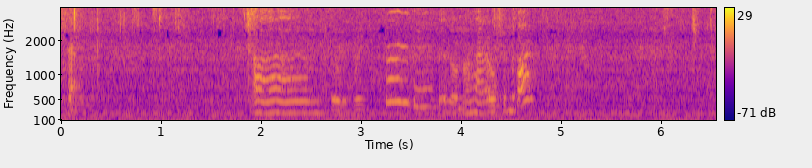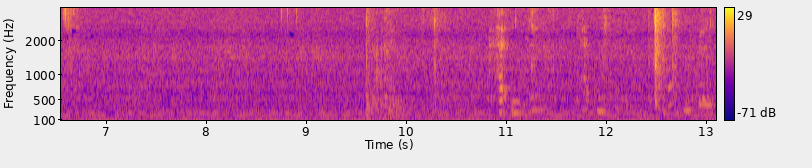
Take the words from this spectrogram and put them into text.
So, I'm so excited. I don't know how to open the box. I'm cutting tape, cutting tape, cutting tape.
